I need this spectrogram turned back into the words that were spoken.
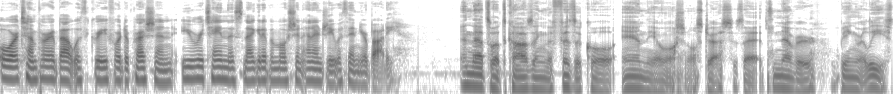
or temporary bout with grief or depression, you retain this negative emotion energy within your body. And that's what's causing the physical and the emotional stress is that it's never being released.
